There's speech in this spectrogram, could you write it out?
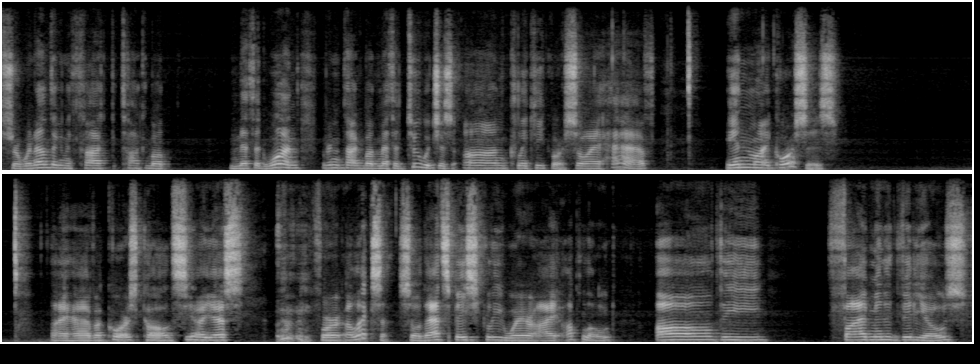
So we're not going to talk, about method one. We're going to talk about method two which is on click ecourse. So I have in my courses I have a course called CIS for Alexa. So that's basically where I upload all the five minute videos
